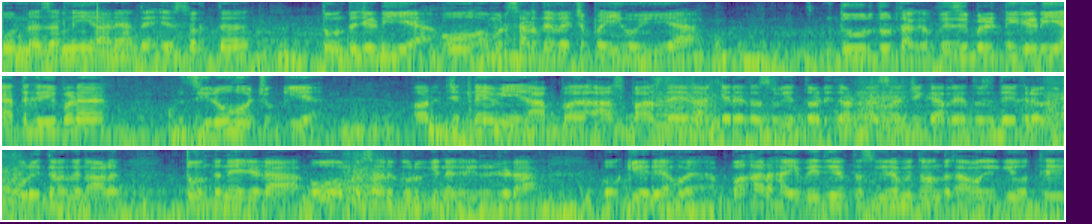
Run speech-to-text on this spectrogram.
ਉਹ ਨਜ਼ਰ ਨਹੀਂ ਆ ਰਿਹਾ ਤੇ ਇਸ ਵਕਤ ਧੁੰਦ ਜਿਹੜੀ ਆ, ਉਹ ਅੰਮ੍ਰਿਤਸਰ ਦੇ ਵਿੱਚ ਪਈ ਹੋਈ ਆ। ਦੂਰ ਦੂਰ ਤੱਕ ਵਿਜ਼ਿਬਿਲਟੀ ਜਿਹੜੀ ਆ, ਤਕਰੀਬਨ ਜ਼ੀਰੋ ਹੋ ਚੁੱਕੀ ਹੈ ਔਰ ਜਿੰਨੇ ਵੀ ਆਪ ਆਸ-ਪਾਸ ਦੇ ਇਲਾਕੇ ਦੇ ਤਸਵੀਰ ਤੁਹਾਡੀ ਤੁਹਾਡੇ ਨਾਲ ਸਾਂਝੀ ਕਰ ਰਹੇ ਤੁਸੀਂ ਦੇਖ ਰਹੇ ਹੋ ਕਿ ਪੂਰੀ ਤਰ੍ਹਾਂ ਦੇ ਨਾਲ ਧੁੰਦ ਨੇ ਜਿਹੜਾ ਉਹ ਅੰਮ੍ਰਿਤਸਰ ਗੁਰੂ ਕੀ ਨਗਰੀ ਨੂੰ ਜਿਹੜਾ ਉਹ ਘੇਰਿਆ ਹੋਇਆ ਬਾਹਰ ਹਾਈਵੇ ਦੀਆਂ ਤਸਵੀਰਾਂ ਵੀ ਤੁਹਾਨੂੰ ਦਿਖਾਵਾਂਗੇ ਕਿ ਉੱਥੇ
